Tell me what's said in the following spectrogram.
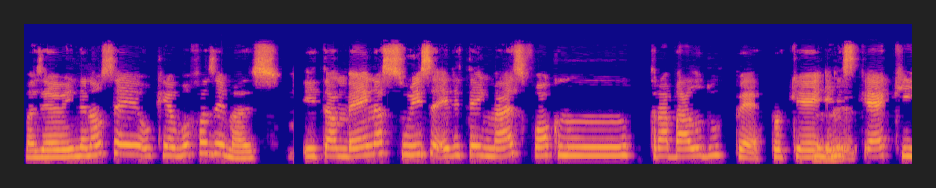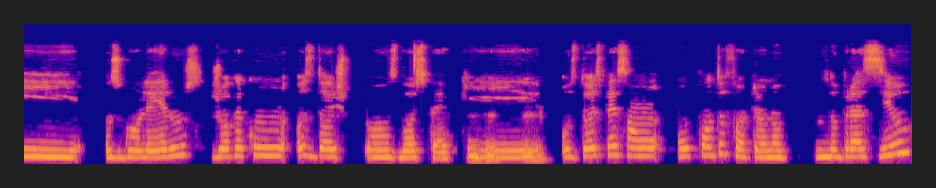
mas eu ainda não sei o que eu vou fazer mais. E também na Suíça ele tem mais foco no trabalho do pé, porque uhum. eles querem que os goleiros jogam com os dois, os dois pés, que uhum, uhum. os dois pés são um ponto forte. No, no Brasil,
